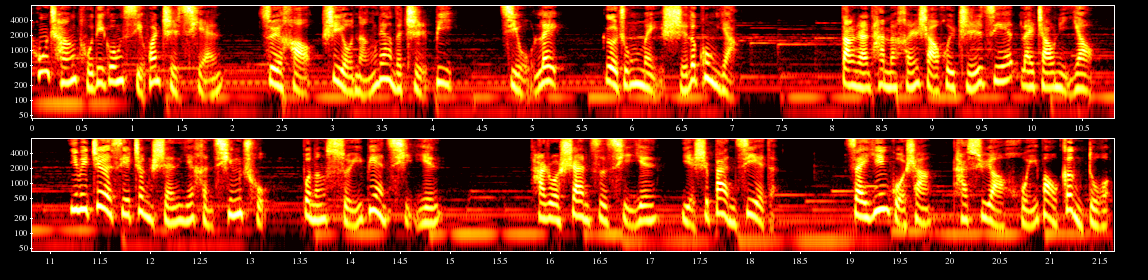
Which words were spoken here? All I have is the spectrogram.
通常土地公喜欢纸钱，最好是有能量的纸币、酒类、各种美食的供养。当然，他们很少会直接来找你要，因为这些正神也很清楚，不能随便起因。他若擅自起因，也是半戒的，在因果上他需要回报更多。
